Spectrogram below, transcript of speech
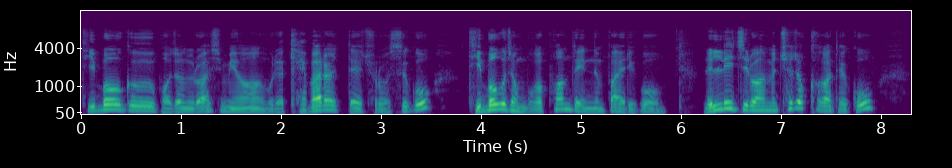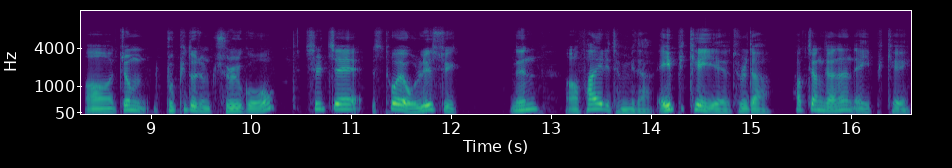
디버그 버전으로 하시면 우리가 개발할 때 주로 쓰고 디버그 정보가 포함되어 있는 파일이고 릴리즈로 하면 최적화가 되고 어, 좀 부피도 좀 줄고 실제 스토어에 올릴 수 있는 어, 파일이 됩니다. APK예요. 둘 다. 확장자는 APK.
